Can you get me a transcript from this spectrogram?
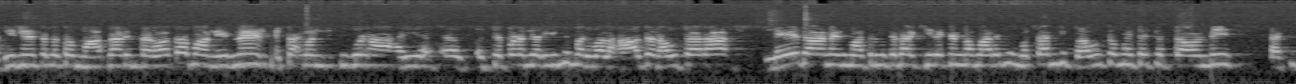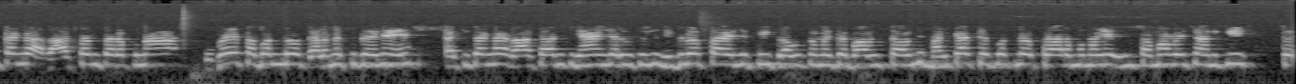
అధినేతలతో మాట్లాడిన తర్వాత మా నిర్ణయం సంబంధించి కూడా చెప్పడం జరిగింది. మరి వాళ్ళు హాజరు అవుతారా లేదా అనేది మాత్రం ఇక్కడ కీలకంగా మారింది. మొత్తానికి ప్రభుత్వం అయితే చెప్తా ఉంది ఖచ్చితంగా రాష్ట్రం తరఫున ఉభయ సభల్లో గలమెత్తుతేనే ఖచ్చితంగా రాష్ట్రానికి న్యాయం జరుగుతుంది నిధులు వస్తాయని చెప్పి ప్రభుత్వం అయితే భావిస్తా ఉంది. మరికాసేపట్లో ప్రారంభమయ్యే ఈ సమావేశానికి సో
